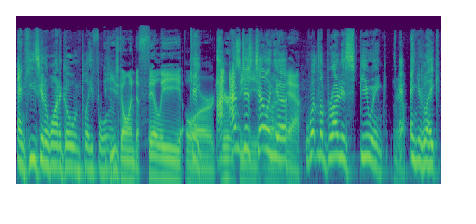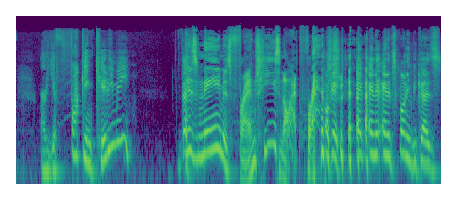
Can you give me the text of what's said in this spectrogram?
and he's going to want to go and play for. He's going to Philly or I- Jersey. I'm just telling or- you Yeah. what LeBrun is spewing, Yeah. and you're like, "Are you fucking kidding me?" His name is French. He's not French. Okay, and, and and it's funny because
